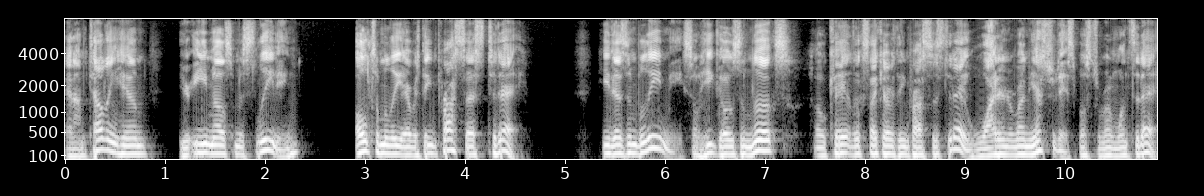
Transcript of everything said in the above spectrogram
And I'm telling him, your email's misleading. Ultimately, everything processed today. He doesn't believe me. So he goes and looks. Okay, it looks like everything processed today. Why didn't it run yesterday? It's supposed to run once a day.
